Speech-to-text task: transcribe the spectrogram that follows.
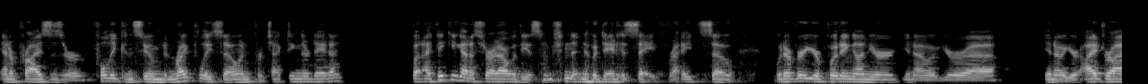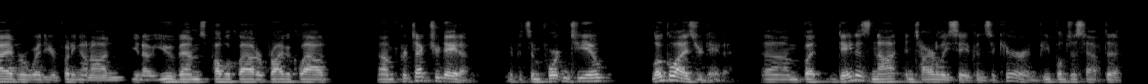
enterprises are fully consumed and rightfully so in protecting their data. But I think you got to start out with the assumption that no data is safe, right? So whatever you're putting on your, you know, your, uh, you know, your iDrive or whether you're putting on on, you know, U of M's public cloud or private cloud, um, protect your data. If it's important to you, localize your data. Um, but data is not entirely safe and secure, and people just have to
